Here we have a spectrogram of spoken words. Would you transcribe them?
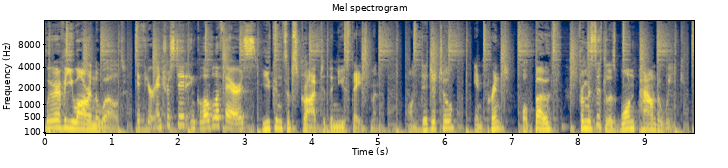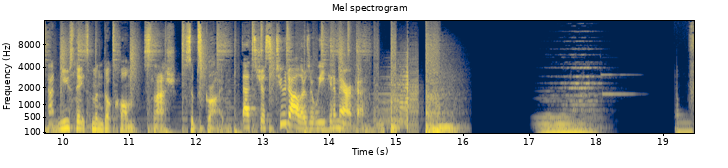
Wherever you are in the world, if you're interested in global affairs, you can subscribe to the New Statesman on digital, in print, or both from as little as one pound a week at newstatesman.com slash subscribe. That's just two dollars a week in America.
